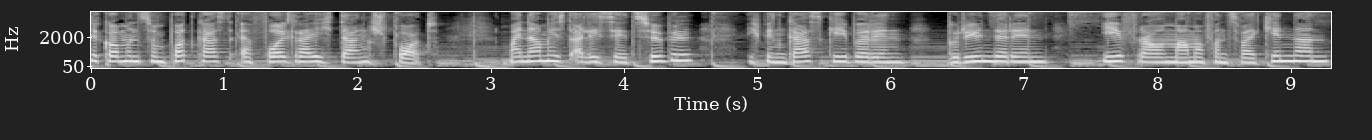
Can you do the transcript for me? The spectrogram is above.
willkommen zum Podcast Erfolgreich dank Sport. Mein Name ist Alicia Zöbel. Ich bin Gastgeberin, Gründerin, Ehefrau und Mama von zwei Kindern,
